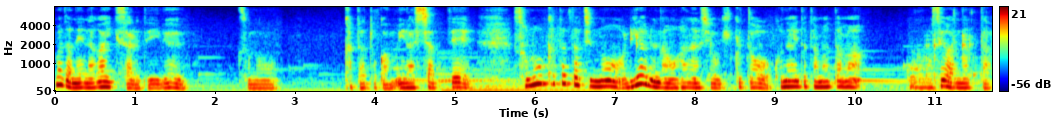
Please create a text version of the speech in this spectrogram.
まだね長生きされているその方とかもいらっしゃってその方たちのリアルなお話を聞くとこの間たまたまこうお世話になった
